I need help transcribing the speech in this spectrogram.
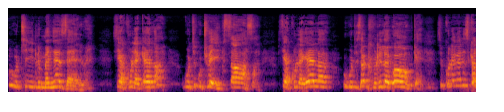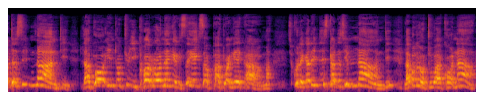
ukuthi limenyezelwe siyakhulekela ukuthi kuthiwe ikusasa. Siyakhulekela ukuthi sekudlulile konke. Sikhulekela isikhathi esimnandi lapho into okuthiwa icorona ngeke kusaphathwa ngegama. Sikhulekela isikhathi esimnandi lapho kuzothiwa khona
